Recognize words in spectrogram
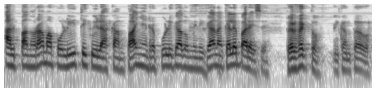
al panorama político y las campañas en República Dominicana. ¿Qué le parece? Perfecto, encantado.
